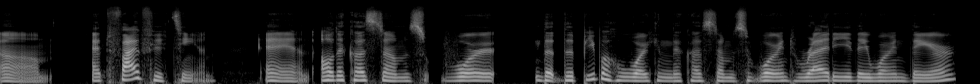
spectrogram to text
um, at 5.15 and all the customs were the, the people who work in the customs weren't ready they weren't there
